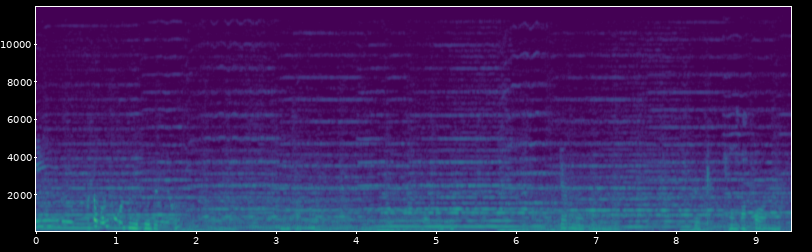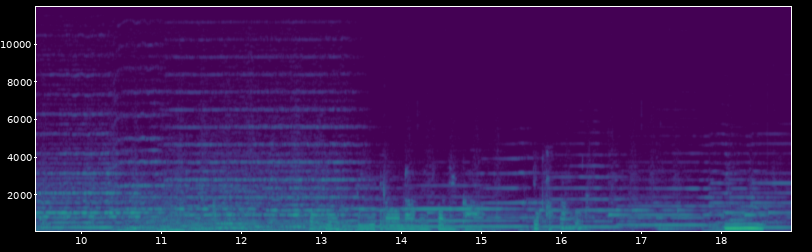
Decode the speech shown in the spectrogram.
A를 갖다 버릴 것 같은 느낌이 드네요. 좋은 사건. 네. 어, 예를 들면 이렇게 좋은 사건이 있고 너무 일어나는 거니까 이거 바꿔서 음,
